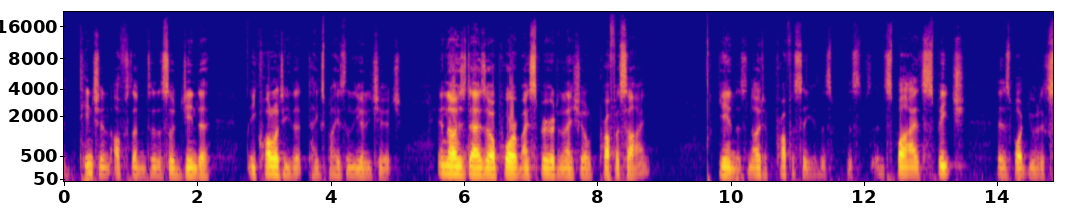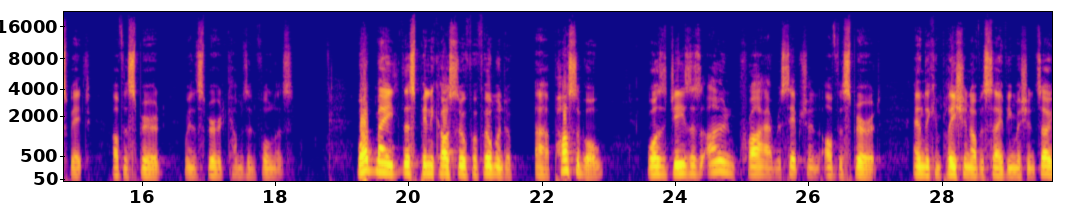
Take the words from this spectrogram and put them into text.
attention often to the sort of gender equality that takes place in the early church. In those days I'll pour out my spirit and they shall prophesy. Again, this note of prophecy, this, this inspired speech is what you would expect of the Spirit when the Spirit comes in fullness. What made this Pentecostal fulfillment of, uh, possible was Jesus' own prior reception of the Spirit and the completion of his saving mission. So,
